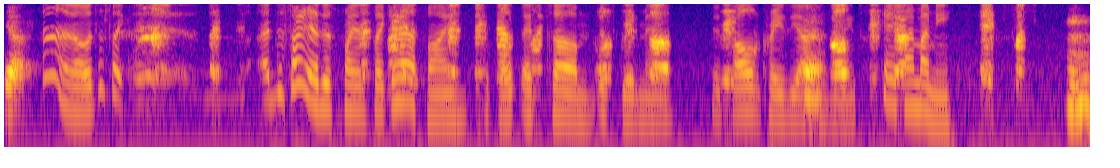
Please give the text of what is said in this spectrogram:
Yeah. I don't know. It's just like. Uh, I decided at this point, it's like, yeah, fine. It's, all- it's um, it's Gridman. It's all crazy out Yeah. designs. Okay, fine by me. hmm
